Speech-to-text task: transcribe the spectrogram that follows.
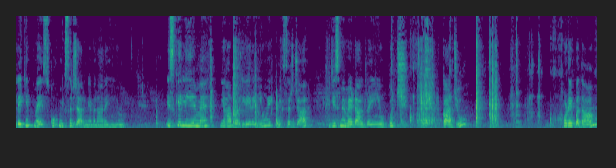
लेकिन मैं इसको मिक्सर जार में बना रही हूँ। इसके लिए मैं यहाँ पर ले रही हूँ एक मिक्सर जार, जिसमें मैं डाल रही हूँ कुछ काजू, थोड़े बादाम,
